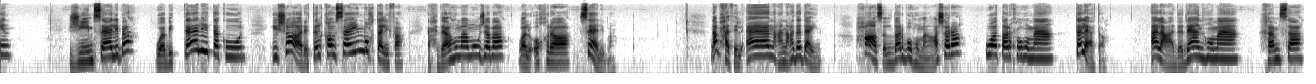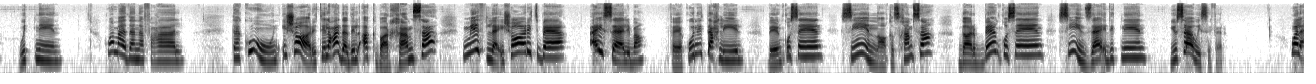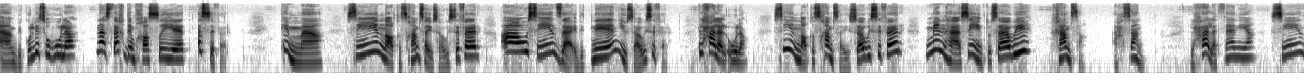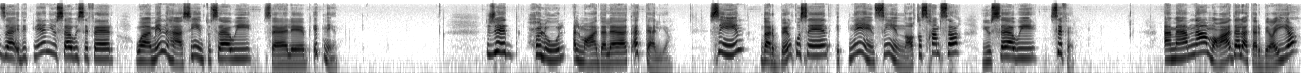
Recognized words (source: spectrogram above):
ج سالبة وبالتالي تكون إشارة القوسين مختلفة إحداهما موجبة والأخرى سالبة. نبحث الآن عن عددين حاصل ضربهما عشرة وطرحهما ثلاثة. العددان هما خمسة واثنين. وماذا نفعل؟ تكون إشارة العدد الأكبر خمسة مثل إشارة ب أي سالبة. فيكون التحليل بين قوسين س ناقص خمسة ضرب بين قوسين س زائد اتنين يساوي صفر. والآن بكل سهولة نستخدم خاصية الصفر. إما س ناقص خمسة يساوي صفر أو س زائد اتنين يساوي صفر. الحالة الأولى س ناقص خمسة يساوي صفر منها س تساوي خمسة. أحسنت. الحالة الثانية س زائد اتنين يساوي صفر ومنها س تساوي سالب 2 جد حلول المعادلات التالية. س ضرب بين قوسين 2 س ناقص 5 يساوي صفر. أمامنا معادلة تربيعية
